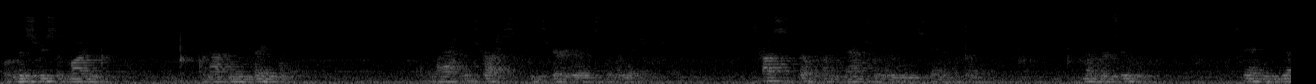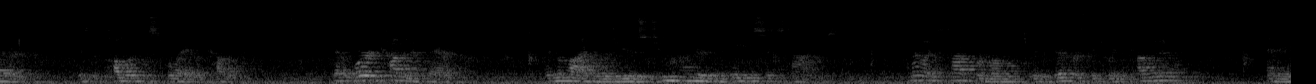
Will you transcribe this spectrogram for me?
or misuse of money or not being faithful. That lack of trust deteriorates the relationship. Trust, though, comes naturally when you stand together. Number two, standing together is the public display of a covenant. That word covenant there in the Bible is used 286 times. And I'd like to talk for a moment between the difference between a covenant and a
